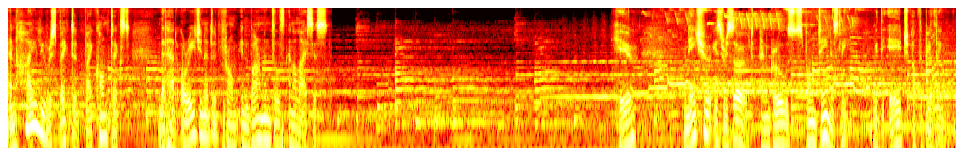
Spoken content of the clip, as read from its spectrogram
and highly respected by context that had originated from environmental analysis. Here, nature is reserved and grows spontaneously with the age of the building.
